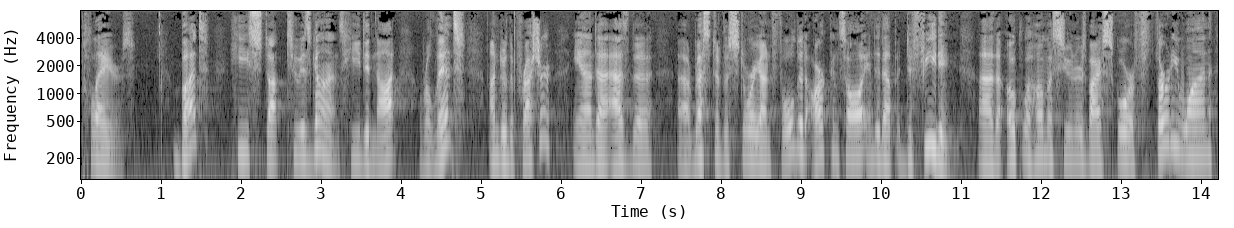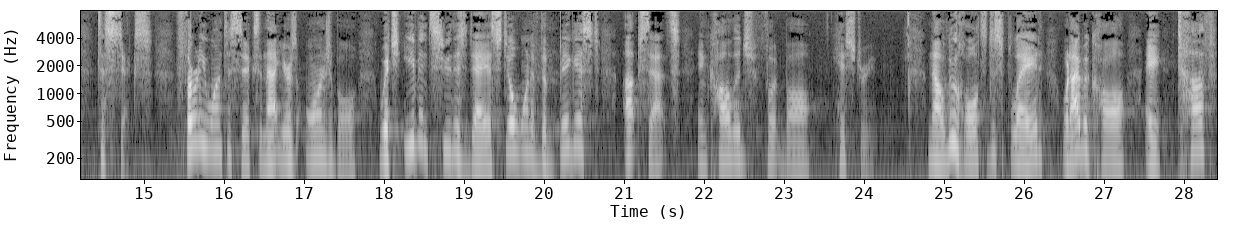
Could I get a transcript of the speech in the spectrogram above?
players. But he stuck to his guns. He did not relent under the pressure. And uh, as the uh, rest of the story unfolded, Arkansas ended up defeating uh, the Oklahoma Sooners by a score of 31 to 6. 31 to 6 in that year's Orange Bowl, which even to this day is still one of the biggest upsets in college football history. Now, Lou Holtz displayed what I would call a tough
